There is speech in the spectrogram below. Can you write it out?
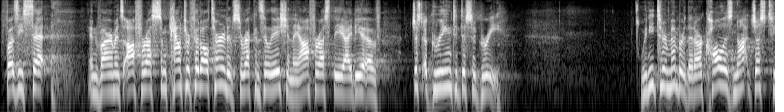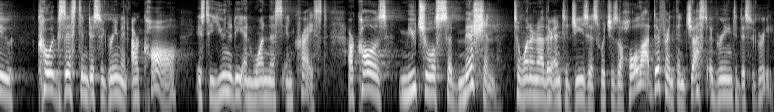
Fuzzy set environments offer us some counterfeit alternatives to reconciliation. They offer us the idea of just agreeing to disagree. We need to remember that our call is not just to coexist in disagreement, our call is to unity and oneness in Christ. Our call is mutual submission to one another and to Jesus, which is a whole lot different than just agreeing to disagree.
